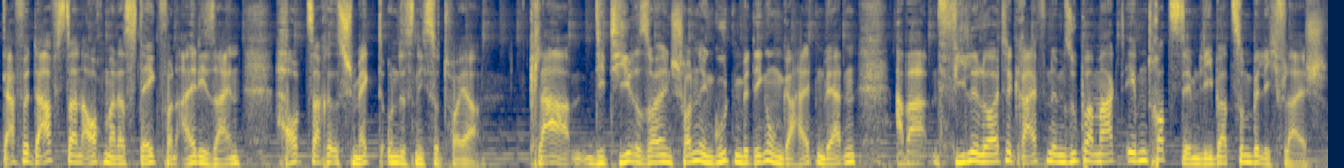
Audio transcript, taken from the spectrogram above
Dafür darf es dann auch mal das Steak von Aldi sein. Hauptsache es schmeckt und ist nicht so teuer. Klar, die Tiere sollen schon in guten Bedingungen gehalten werden, aber viele Leute greifen im Supermarkt eben trotzdem lieber zum Billigfleisch.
